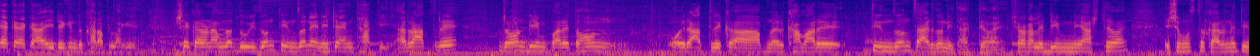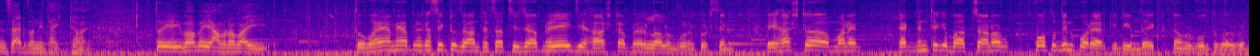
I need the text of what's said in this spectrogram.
একা একা, এটা কিন্তু খারাপ লাগে। সে কারণে আমরা দুইজন, তিনজন এনি টাইম থাকি। আর রাত্রে যখন ডিম পারে তখন ওই রাত্রে আপনার খামারে তিনজন, চারজনই থাকতে হয়। সকালে ডিম নিয়ে আসতে হয় এই সমস্ত কারণে তিন, চারজনই থাকতে হয়। তো এইভাবেই আমরা ভাই তো ভাই, আমি আপনার কাছে একটু জানতে চাচ্ছি যে আপনার এই যে হাঁসটা আপনারা লালন পালন করছেন, এই হাঁসটা মানে একদিন থেকে বাচ্চা আনার কতদিন পরে আর কি ডিম দেয়? একটু আমরা বলতে পারবেন?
